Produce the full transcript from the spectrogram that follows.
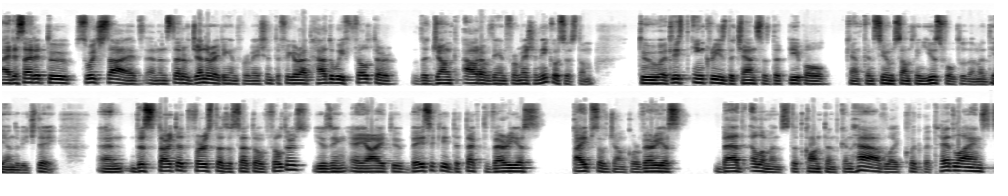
I decided to switch sides and instead of generating information, to figure out how do we filter the junk out of the information ecosystem to at least increase the chances that people can consume something useful to them at the end of each day. And this started first as a set of filters using AI to basically detect various types of junk or various bad elements that content can have, like clickbait headlines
